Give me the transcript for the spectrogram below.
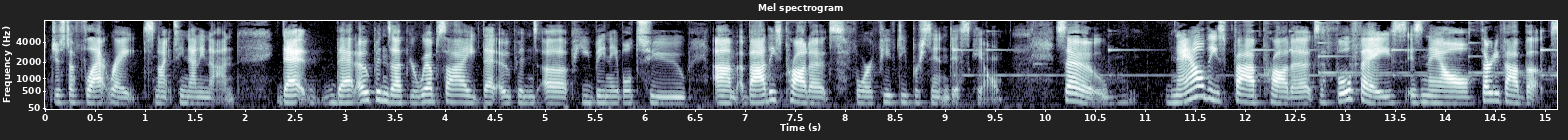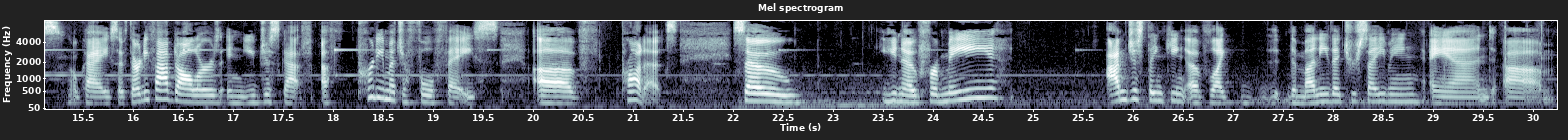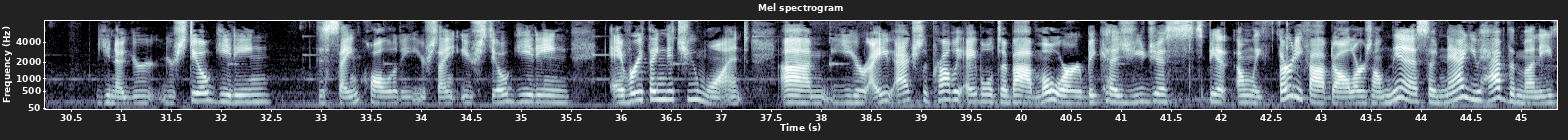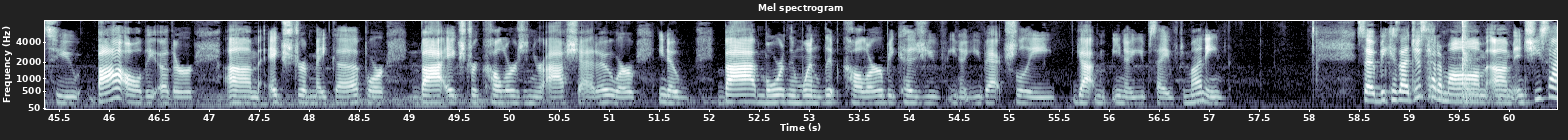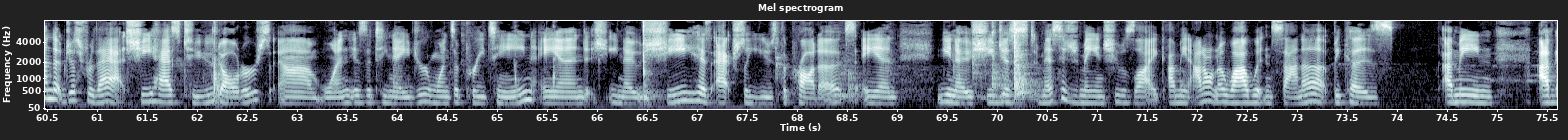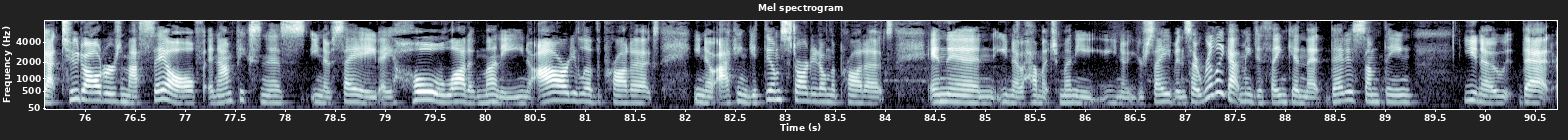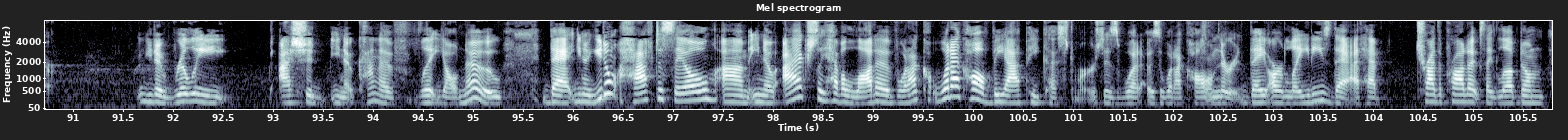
just a flat rate it's 19.99 that that opens up your website that opens up you being able to um, buy these products for a 50% discount. So now these five products a full face is now 35 bucks okay? So $35 and you've just got a pretty much a full face of products. So you know for me I'm just thinking of like the money that you're saving, and um, you know you're you're still getting the same quality. You're saying you're still getting everything that you want. Um, you're a- actually probably able to buy more because you just spent only $35 on this. So now you have the money to buy all the other um, extra makeup or buy extra colors in your eyeshadow or, you know, buy more than one lip color because you've, you know, you've actually got, you know, you've saved money. So, because I just had a mom um, and she signed up just for that. She has two daughters. Um, one is a teenager, one's a preteen, and you know she has actually used the products. And you know she just messaged me and she was like, I mean, I don't know why I wouldn't sign up because, I mean, I've got two daughters myself, and I'm fixing this, you know, save a whole lot of money. You know, I already love the products. You know, I can get them started on the products, and then you know how much money you know you're saving. So it really got me to thinking that that is something, you know, that you know really I should, you know, kind of let y'all know that you know you don't have to sell. Um, you know, I actually have a lot of what I call, what I call VIP customers is what is what I call them. They're they are ladies that have tried the products, they loved them,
